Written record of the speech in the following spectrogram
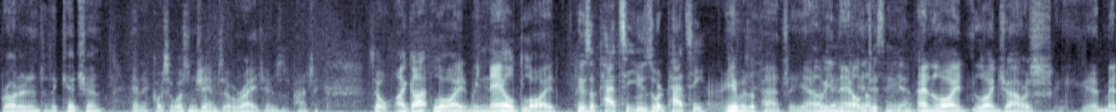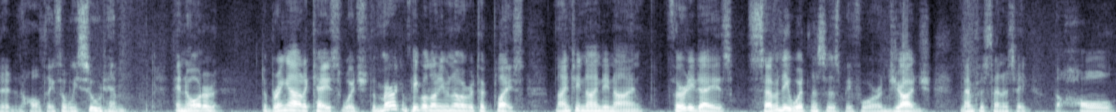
brought it into the kitchen, and of course it wasn't James Earl Ray, James was a Patsy. So I got Lloyd, we nailed Lloyd. He was a patsy. You used the word patsy? He was a patsy, yeah, we Okay, nailed him. interesting, yeah. And Lloyd Lloyd Jowers admitted the whole thing. So we sued him in order to bring out a case which the American people don't even know ever took place. 1999, 30 days, 70 witnesses before a judge, Memphis, Tennessee. The whole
